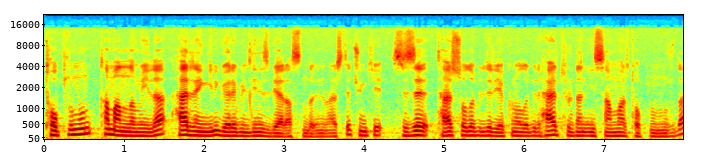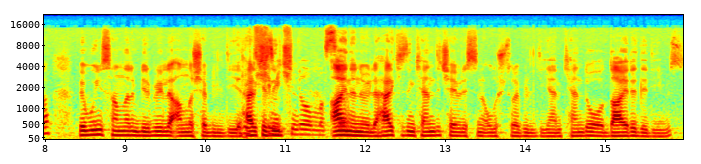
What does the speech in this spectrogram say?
toplumun tam anlamıyla her rengini görebildiğiniz bir yer aslında üniversite. Çünkü size ters olabilir, yakın olabilir. Her türden insan var toplumumuzda ve bu insanların birbiriyle anlaşabildiği, İletişim herkesin içinde olması. Aynen öyle. Herkesin kendi çevresini oluşturabildiği yani kendi o daire dediğimiz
